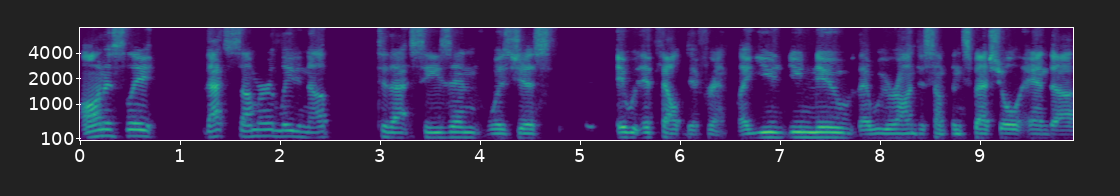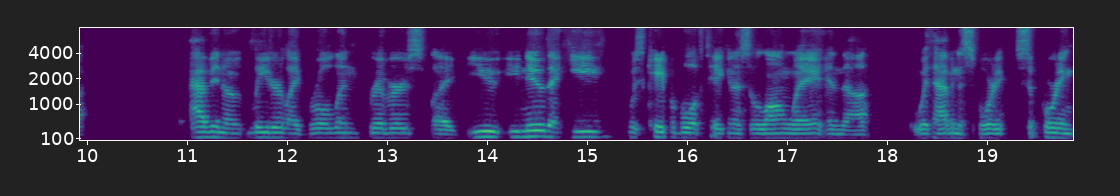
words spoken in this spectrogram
Honestly, that summer leading up to that season was just it, it felt different. Like you you knew that we were on to something special and uh having a leader like Roland Rivers, like you you knew that he was capable of taking us a long way and uh with having a supporting supporting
